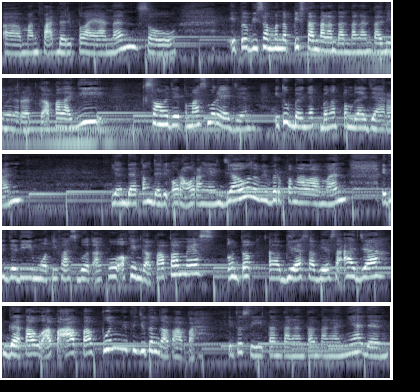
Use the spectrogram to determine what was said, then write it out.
uh, manfaat dari pelayanan. So itu bisa menepis tantangan-tantangan tadi menurutku. Apalagi selama jadi pemasmur ya Jen, itu banyak banget pembelajaran yang datang dari orang-orang yang jauh lebih berpengalaman itu jadi motivasi buat aku oke nggak apa-apa mes untuk biasa-biasa uh, aja nggak tahu apa-apa pun itu juga nggak apa-apa itu sih tantangan-tantangannya dan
